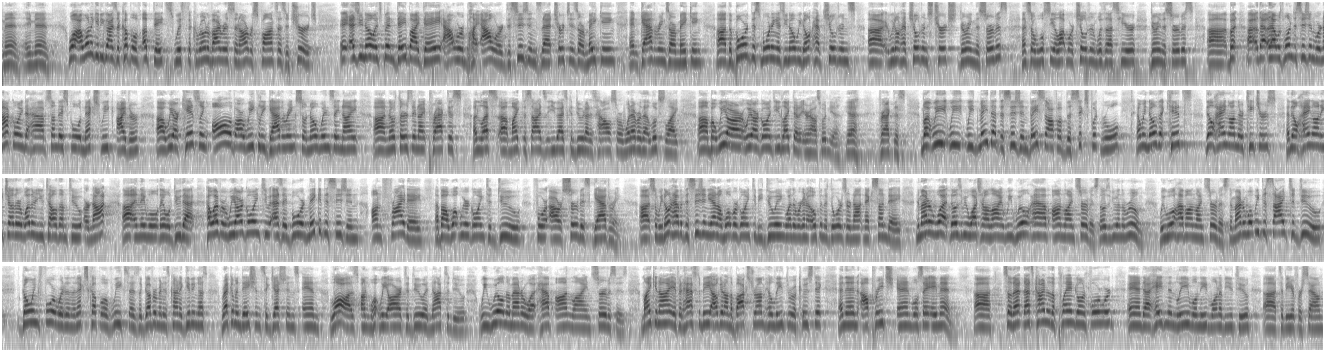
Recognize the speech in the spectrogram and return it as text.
Amen. Amen. Well, I want to give you guys a couple of updates with the coronavirus and our response as a church. As you know, it's been day by day, hour by hour decisions that churches are making and gatherings are making. Uh, the board this morning, as you know, we don't have children's uh, we don't have children's church during the service, and so we'll see a lot more children with us here during the service. Uh, but uh, that, that was one decision. We're not going to have Sunday school next week either. Uh, we are canceling all of our weekly gatherings, so no Wednesday night, uh, no Thursday night practice, unless uh, Mike decides that you guys can do it at his house or whatever that looks like. Um, but we are we are going to. You'd like that at your house, wouldn't you? Yeah, practice. But we we we made that decision based off of the six foot rule, and we know that kids they'll hang on their teachers and they'll hang on each other whether you tell them to or not uh, and they will, they will do that. However, we are going to, as a board, make a decision on Friday about what we're going to do for our service gathering. Uh, so we don't have a decision yet on what we're going to be doing, whether we're going to open the doors or not next Sunday. No matter what, those of you watching online, we will have online service. Those of you in the room, we will have online service. No matter what we decide to do, going forward in the next couple of weeks as the government is kind of giving us recommendations, suggestions, and laws on what we are to do and not to do, we will, no matter what, have online services. Mike and I, if it has to be, I'll get on the box drum, he'll lead through acoustic, and then I'll preach and we'll say amen. Uh, so that, that's kind of the plan going forward. And uh, Hayden and Lee will need one of you two uh, to be here for sound.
